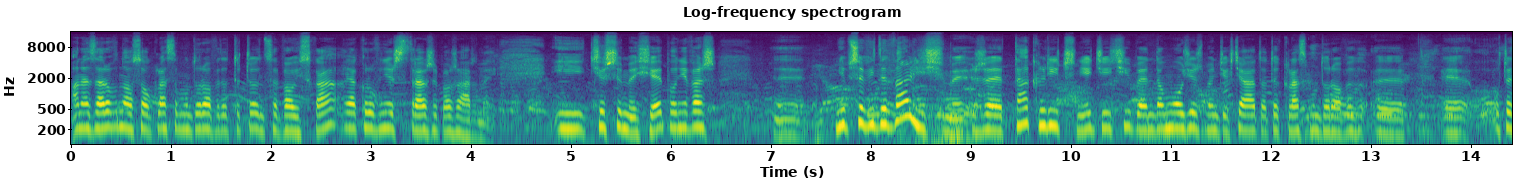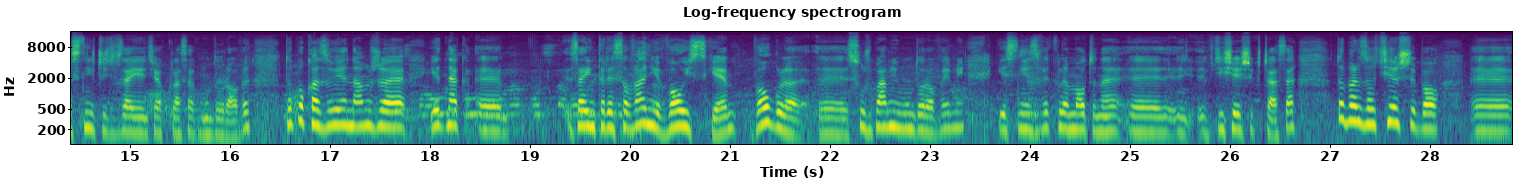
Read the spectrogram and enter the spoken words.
One zarówno są klasy mundurowe dotyczące wojska, jak również straży pożarnej. I cieszymy się, ponieważ nie przewidywaliśmy, że tak licznie dzieci będą, młodzież będzie chciała do tych klas mundurowych e, e, uczestniczyć w zajęciach w klasach mundurowych. To pokazuje nam, że jednak e, zainteresowanie wojskiem, w ogóle e, służbami mundurowymi jest niezwykle modne e, w dzisiejszych czasach. To bardzo cieszy, bo e,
